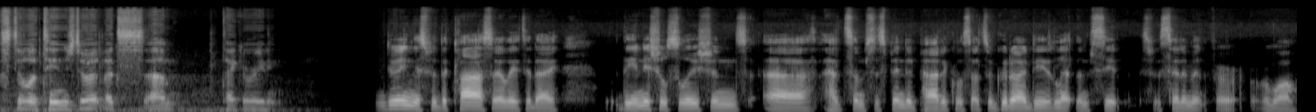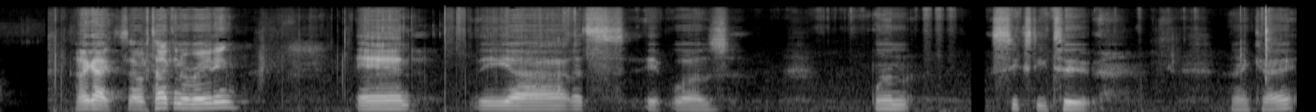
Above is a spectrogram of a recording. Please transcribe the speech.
still a tinge to it. Let's um, take a reading. I'm doing this with the class earlier today the initial solutions uh, had some suspended particles, so it's a good idea to let them sit for sediment for a while. Okay, so we've taken a reading, and the uh, let's it was 162. Okay,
